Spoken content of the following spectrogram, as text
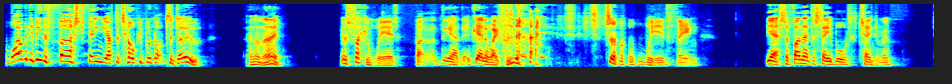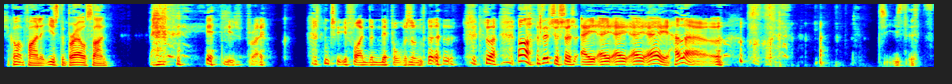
why would it be the first thing you have to tell people not to do? I don't know. It was fucking weird. But yeah, getting away from that. it's such a weird thing. Yeah, so find that disabled changing room. If you can't find it, use the braille sign. yeah, use braille until you find the nipples on the. Like, oh, this just says A A A A A. Hello. Jesus.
